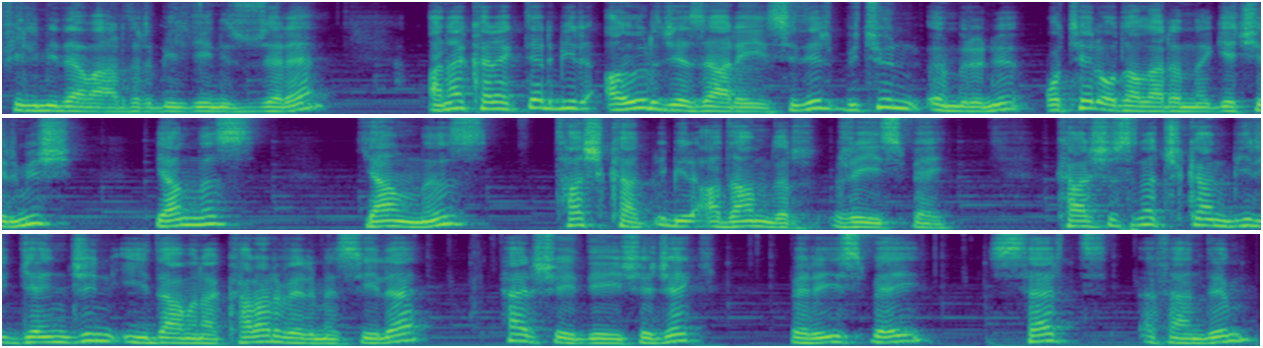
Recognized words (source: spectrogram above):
filmi de vardır bildiğiniz üzere. Ana karakter bir ağır ceza reisidir. Bütün ömrünü otel odalarında geçirmiş. Yalnız, yalnız taş kalpli bir adamdır Reis Bey. Karşısına çıkan bir gencin idamına karar vermesiyle her şey değişecek ve Reis Bey sert efendim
